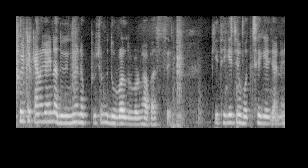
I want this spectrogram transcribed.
শরীরটা কেন জানি না, দুদিন ধরে না প্রচণ্ড দুর্বল দুর্বল ভাব আসছে। কি থেকে যে হচ্ছে কে জানে?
